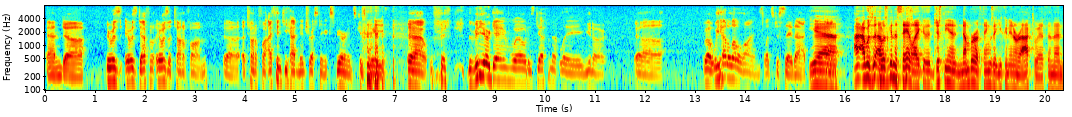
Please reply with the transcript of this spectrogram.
and uh, it was it was definitely it was a ton of fun. Uh, a ton of fun. I think he had an interesting experience because we, yeah, the video game world is definitely you know, uh, well, we had a lot of lines. Let's just say that. Yeah. I, I was I was gonna say like uh, just the uh, number of things that you can interact with, and then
